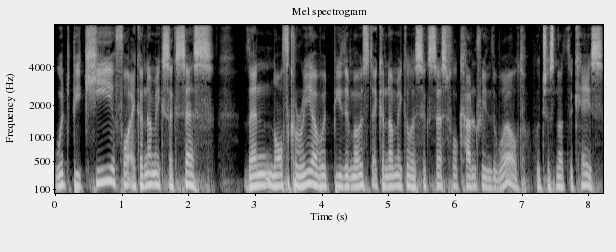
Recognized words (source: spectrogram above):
would be key for economic success, then North Korea would be the most economically successful country in the world, which is not the case.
